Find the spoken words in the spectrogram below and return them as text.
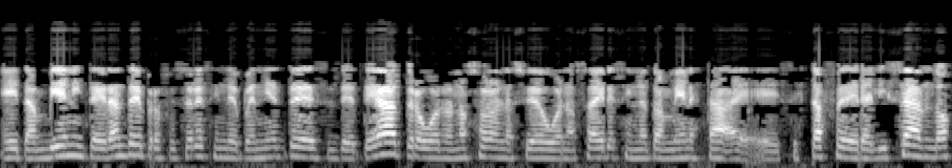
eh, también integrante de profesores independientes de teatro, bueno, no solo en la ciudad de Buenos Aires, sino también está eh, se está federalizando.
